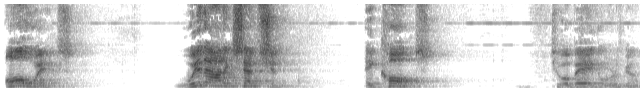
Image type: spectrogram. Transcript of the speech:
always without exception, a cost to obeying the Word of God.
